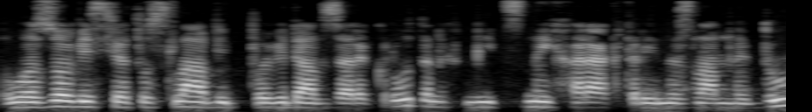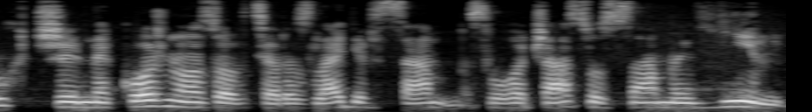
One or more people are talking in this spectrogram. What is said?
у Азові Святослав відповідав за рекрутинг, міцний характер і незламний дух. Чи не кожного азовця розглядів сам свого часу саме він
